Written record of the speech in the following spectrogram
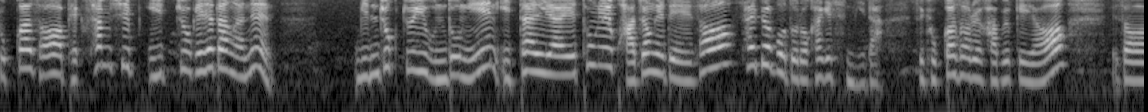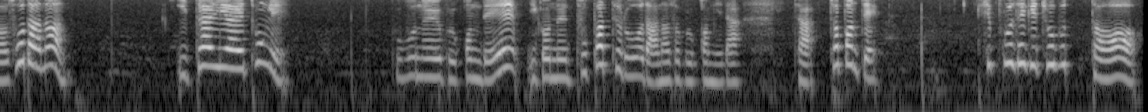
교과서 132쪽에 해당하는 민족주의 운동인 이탈리아의 통일 과정에 대해서 살펴보도록 하겠습니다. 그래서 교과서를 가볼게요. 그래서 소단원 이탈리아의 통일 부분을 볼 건데 이거는 두 파트로 나눠서 볼 겁니다. 자, 첫 번째. 19세기 초부터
